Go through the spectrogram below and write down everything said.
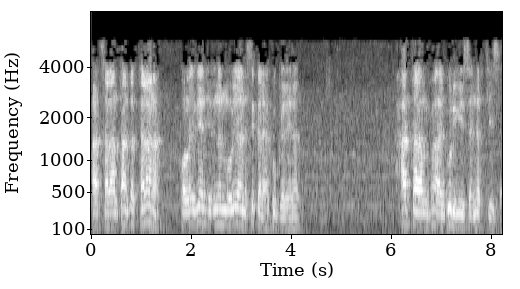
aada salaamtaan dad kalena oo la idin idna mooyaane si kale ha ku gelina. Xataa muxuu ahay gurigiisa naftiisa.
